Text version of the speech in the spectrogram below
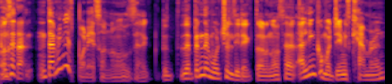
o sea, también es por eso, ¿no? O sea, depende mucho el director, ¿no? O sea, alguien como James Cameron,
